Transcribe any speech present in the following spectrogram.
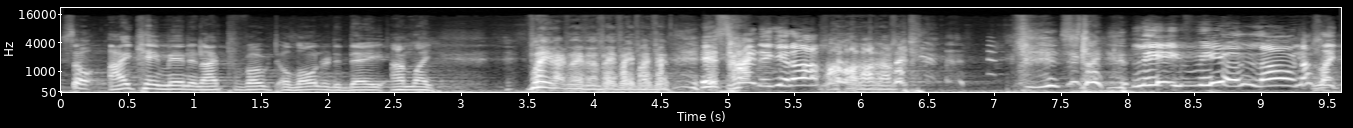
so I came in and I provoked Alondra today. I'm like, wait, wait, wait, wait, wait, wait, wait, wait. It's time to get up. She's like, leave me alone. I'm like,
